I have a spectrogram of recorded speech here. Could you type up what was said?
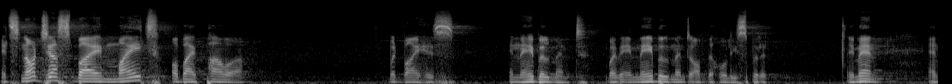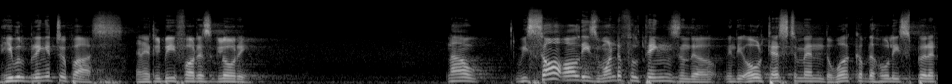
it's not just by might or by power, but by His enablement, by the enablement of the Holy Spirit. Amen. And He will bring it to pass, and it will be for His glory. Now, we saw all these wonderful things in the, in the Old Testament, the work of the Holy Spirit.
